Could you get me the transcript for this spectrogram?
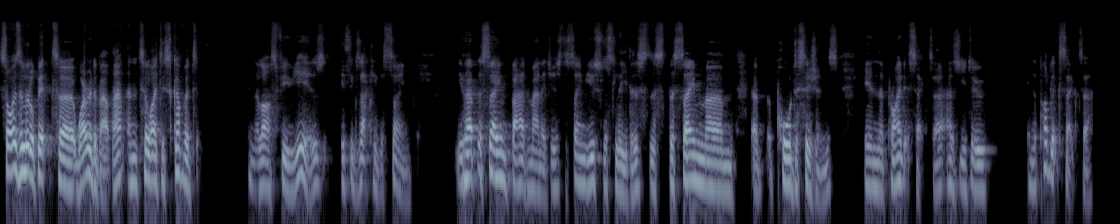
So I was a little bit uh, worried about that until I discovered in the last few years it's exactly the same. You have the same bad managers, the same useless leaders, the, the same um, uh, poor decisions in the private sector as you do in the public sector.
